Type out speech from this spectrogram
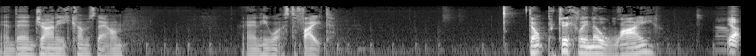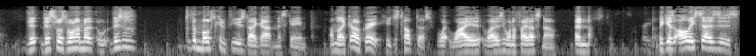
And then Johnny comes down, and he wants to fight. Don't particularly know why. Yeah, Th- this was one of my. This is the most confused I got in this game. I'm like, oh great, he just helped us. Wh- Why? Why does he want to fight us now? And because all he says is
